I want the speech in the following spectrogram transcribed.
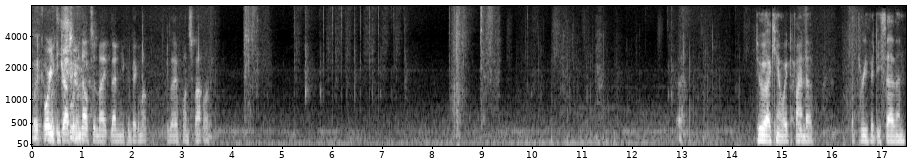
like. a Or you can drop something else and I, then you can pick them up. Because I have one spot left. Dude, I can't wait to find a, a 357.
